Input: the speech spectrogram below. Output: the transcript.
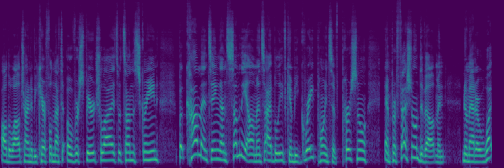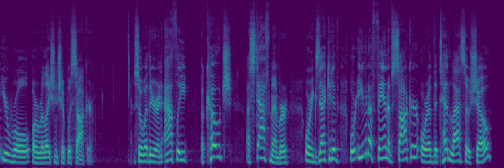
All the while trying to be careful not to over spiritualize what's on the screen, but commenting on some of the elements I believe can be great points of personal and professional development no matter what your role or relationship with soccer. So, whether you're an athlete, a coach, a staff member, or executive, or even a fan of soccer or of the Ted Lasso show,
